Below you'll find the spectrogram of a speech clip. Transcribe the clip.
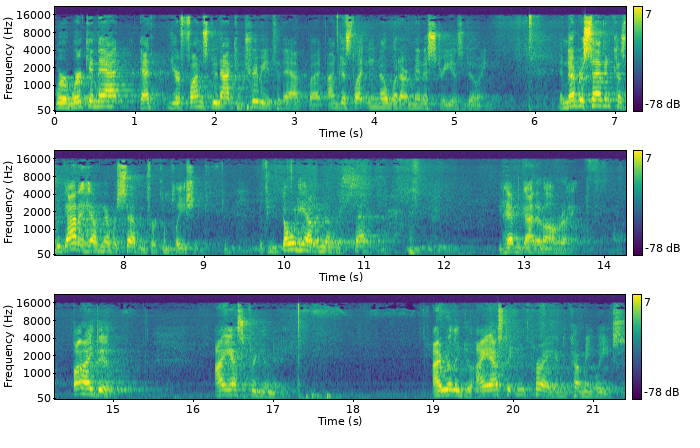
We're working that. That your funds do not contribute to that, but I'm just letting you know what our ministry is doing. And number seven, because we got to have number seven for completion. If you don't have a number seven, you haven't got it all right. But I do. I ask for unity. I really do. I ask that you pray in the coming weeks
